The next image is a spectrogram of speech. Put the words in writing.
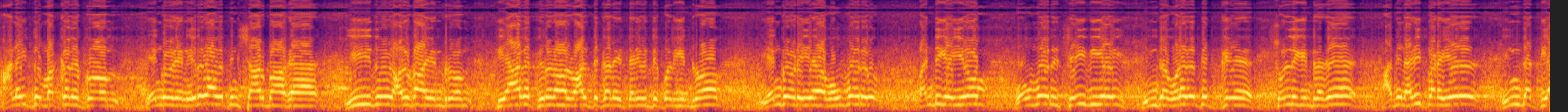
அனைத்து மக்களுக்கும் எங்களுடைய நிர்வாகத்தின் சார்பாக ஈது அல்கா என்றும் தியாக திருநாள் வாழ்த்துக்களை தெரிவித்துக் கொள்கின்றோம். எங்களுடைய ஒவ்வொரு பண்டிகையும் ஒவ்வொரு செய்தியை இந்த உலகத்திற்கு சொல்லுகின்றது. அதன் அடிப்படையில் இந்த தியாக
